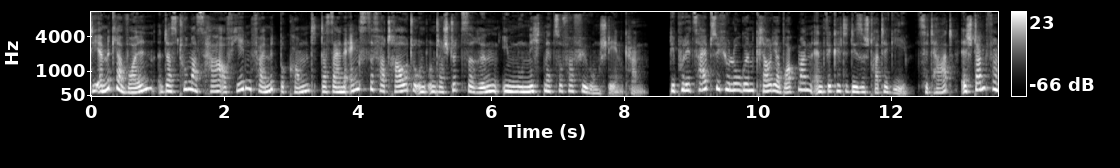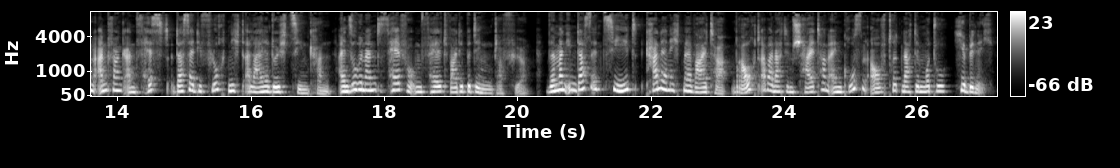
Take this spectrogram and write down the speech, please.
Die Ermittler wollen, dass Thomas H. auf jeden Fall mitbekommt, dass seine engste Vertraute und Unterstützerin ihm nun nicht mehr zur Verfügung stehen kann. Die Polizeipsychologin Claudia Brockmann entwickelte diese Strategie. Zitat, es stand von Anfang an fest, dass er die Flucht nicht alleine durchziehen kann. Ein sogenanntes Helferumfeld war die Bedingung dafür. Wenn man ihm das entzieht, kann er nicht mehr weiter, braucht aber nach dem Scheitern einen großen Auftritt nach dem Motto, hier bin ich,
